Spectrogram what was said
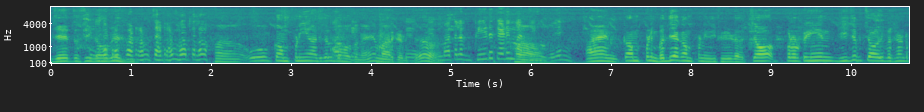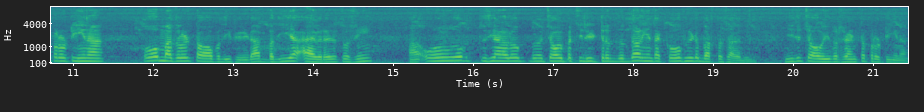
ਜੇ ਤੁਸੀਂ ਕਹੋ ਵੀ ਬਟਰ ਸਟਰ ਮਤਲਬ। ਹਾਂ ਉਹ ਕੰਪਨੀਆਂ ਅੱਜਕੱਲ ਬਹੁਤ ਨੇ ਮਾਰਕੀਟ 'ਚ। ਮਤਲਬ ਫੀਡ ਕਿਹੜੀ ਮਰਜ਼ੀ ਹੋਵੇ। ਐਨ ਕੰਪਨੀ ਵਧੀਆ ਕੰਪਨੀ ਦੀ ਫੀਡ ਪ੍ਰੋਟੀਨ ਜਿਹਦੇ ਵਿੱਚ 24% ਪ੍ਰੋਟੀਨ ਆ ਉਹ ਮਤਲਬ ਟੌਪ ਦੀ ਫੀਡ ਆ। ਵਧੀਆ ਐਵਰੇਜ ਤੁਸੀਂ ਹਾਂ ਉਹ ਤੁਸੀਂ ਆ ਲਓ 24 25 ਲੀਟਰ ਦੁੱਧ ਵਾਲੀਆਂ ਤੱਕ ਉਹ ਫੀਡ ਵਰਤ ਸਕਦੇ ਜਿਹਦੇ 'ਚ 24% ਪ੍ਰੋਟੀਨ ਆ।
